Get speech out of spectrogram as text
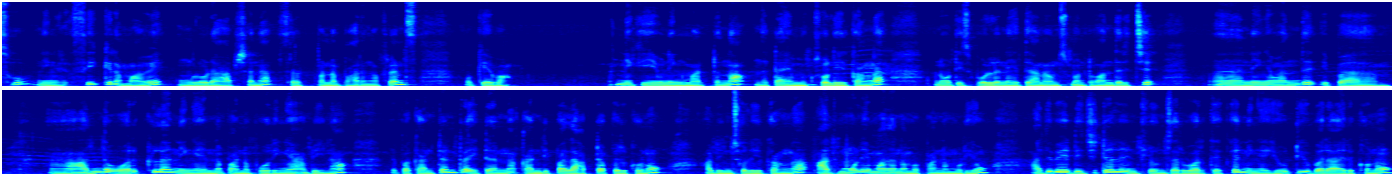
ஸோ நீங்கள் சீக்கிரமாகவே உங்களோட ஆப்ஷனை செலக்ட் பண்ண பாருங்கள் ஃப்ரெண்ட்ஸ் ஓகேவா இன்றைக்கி ஈவினிங் மட்டும்தான் இந்த டைமுக்கு சொல்லியிருக்காங்க. நோட்டீஸ் போர்டில் நேற்று அனௌன்ஸ்மெண்ட் வந்துருச்சு. நீங்கள் வந்து இப்போ அந்த ஒர்க்கில் நீங்கள் என்ன பண்ண போகிறீங்க அப்படின்னா இப்போ கண்டென்ட் ரைட்டர்னால் கண்டிப்பாக லேப்டாப் இருக்கணும் அப்படின்னு சொல்லியிருக்காங்க. அது மூலயமா தான் நம்ம பண்ண முடியும். அதுவே டிஜிட்டல் இன்ஃப்ளூன்சர் ஒர்க்குக்கு நீங்கள் யூடியூபராக இருக்கணும்.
